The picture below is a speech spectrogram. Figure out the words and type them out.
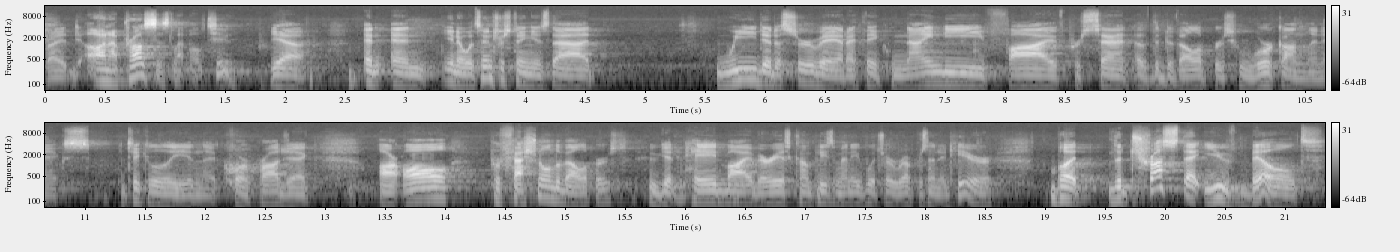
right. on a process level too. Yeah, and and you know what's interesting is that we did a survey, and I think 95% of the developers who work on Linux, particularly in the core project, are all professional developers who get paid by various companies, many of which are represented here. But the trust that you've built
